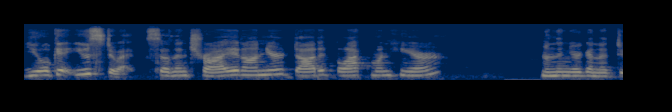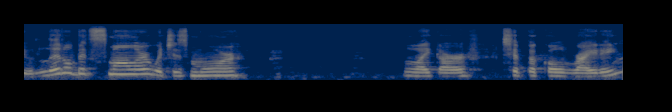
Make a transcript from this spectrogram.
you'll get used to it. So then try it on your dotted black one here. And then you're gonna do a little bit smaller, which is more like our typical writing.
